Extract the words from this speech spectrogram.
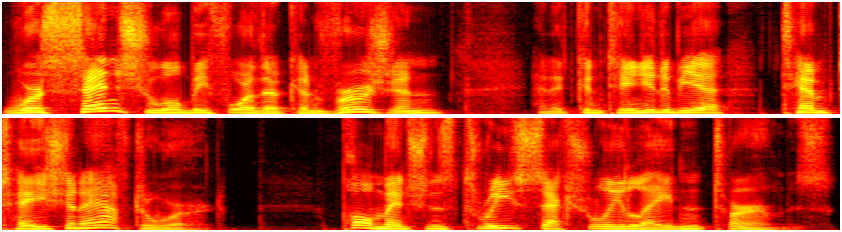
were sensual before their conversion, and it continued to be a temptation afterward. Paul mentions three sexually laden terms.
